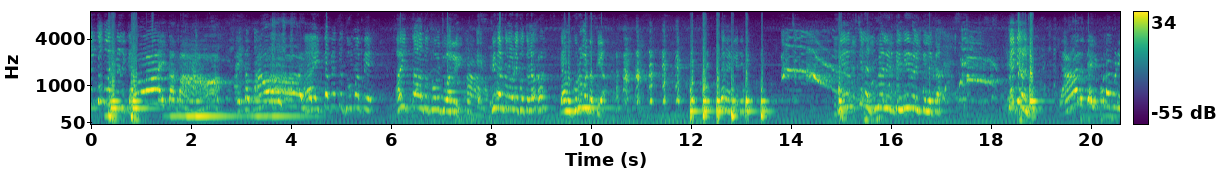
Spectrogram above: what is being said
ಎಂತ ಬೋರ್ಡಲಿಕ್ಕೆ ಆಯ್ತಪ್ಪ. ಆಯ್ತಪ್ಪ. ಆಯ್ತಪ್ಪ ಧೂಮಪ್ಪೆ. ಆಯ್ತ ಅದು ತೋಜುವರಿ. ವಿದರ್ಥ ನೋಡಿ ಗೊತ್ತಿಲ್ಲ. ಯಾನು ಎಂಚಿನ ದುವೆಲ್ ಇರ್ತೀನಿ ನೀರು ಐತಿಲ್ಲಕ್ಕ ಎಂಚಿನ యాద తెలిపునప్పుడు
